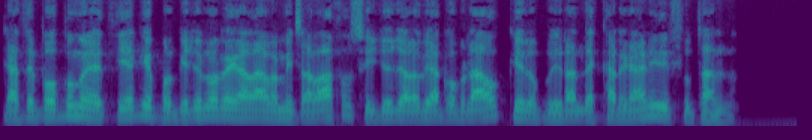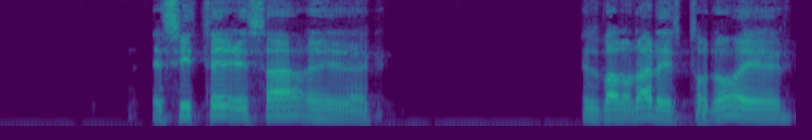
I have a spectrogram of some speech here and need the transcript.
que hace poco me decía que porque yo no regalaba mi trabajo, si yo ya lo había cobrado, que lo pudieran descargar y disfrutarlo. Existe esa... Eh, el valorar esto, ¿no? Eh,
